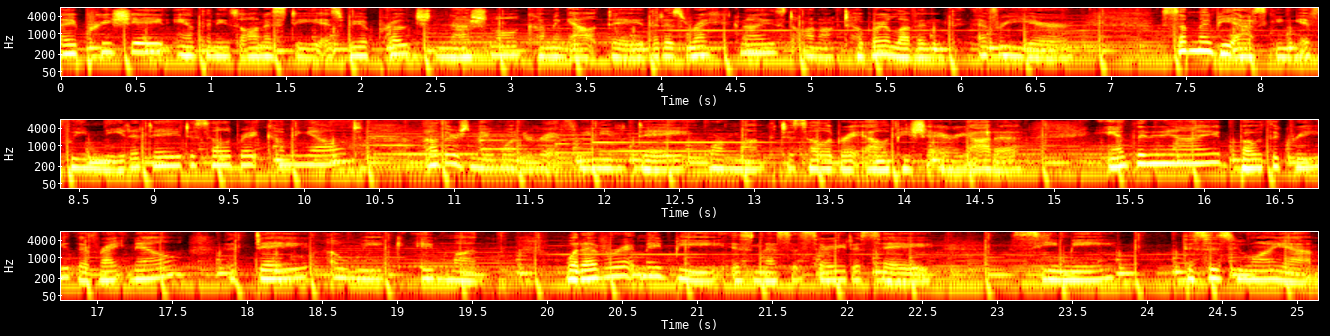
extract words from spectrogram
I appreciate Anthony's honesty as we approach National Coming Out Day that is recognized on October 11th every year. Some may be asking if we need a day to celebrate coming out. Others may wonder if we need a day or month to celebrate alopecia areata. Anthony and I both agree that right now, a day, a week, a month, whatever it may be, is necessary to say, See me, this is who I am.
